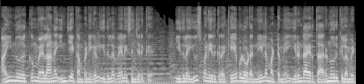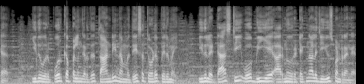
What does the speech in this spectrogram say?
ஐநூறுக்கும் மேலான இந்திய கம்பெனிகள் இதுல வேலை செஞ்சிருக்கு. இதுல யூஸ் பண்ணியிருக்கிற கேபிளோட நீளம் மட்டுமே இரண்டாயிரத்து அறுநூறு கிலோமீட்டர். இது ஒரு போர்க்கப்பலுங்கிறத தாண்டி நம்ம தேசத்தோட பெருமை. இதுல டாஸ் டி ஓ பிஏஆர்னு ஒரு டெக்னாலஜி யூஸ் பண்றாங்க.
